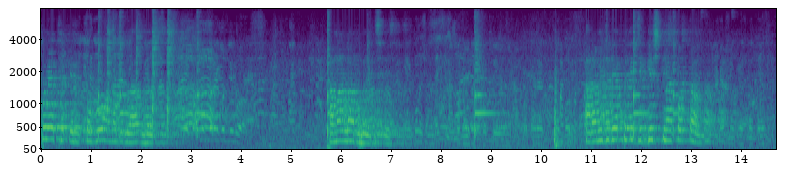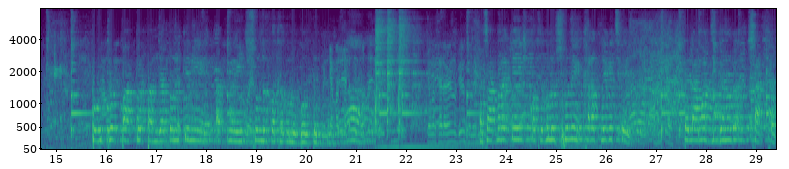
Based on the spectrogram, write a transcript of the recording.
হয়ে থাকেন তবুও আমাদের লাভ হয়েছে। আমার লাভ হয়েছে। আর আমি যদি আপনাকে জিজ্ঞেস না করতাম পবিত্র পাকে পাঞ্জাতনকে নিয়ে আপনি এই সুন্দর কথাগুলো বলতেন। আচ্ছা আপনারা কি কথাগুলো শুনে খারাপ লেগেছে? তাহলে আমার জিজ্ঞাসাটা সার্থক।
